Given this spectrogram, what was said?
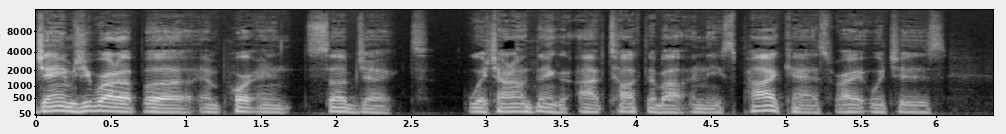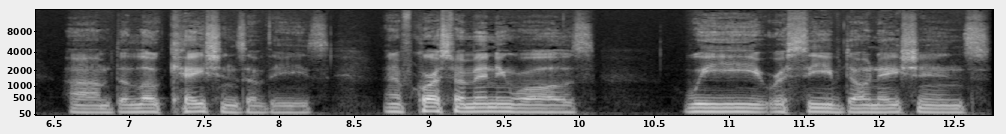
James, you brought up an important subject, which I don't think I've talked about in these podcasts, right? Which is um, the locations of these. And of course, from Mending Walls, we receive donations,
